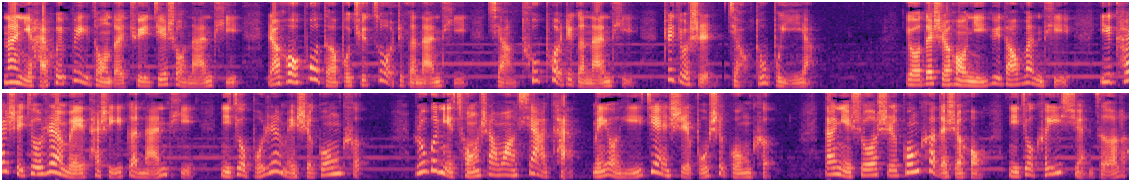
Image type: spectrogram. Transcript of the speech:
那你还会被动的去接受难题，然后不得不去做这个难题，想突破这个难题，这就是角度不一样。有的时候你遇到问题，一开始就认为它是一个难题，你就不认为是功课。如果你从上往下看，没有一件事不是功课。当你说是功课的时候，你就可以选择了。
